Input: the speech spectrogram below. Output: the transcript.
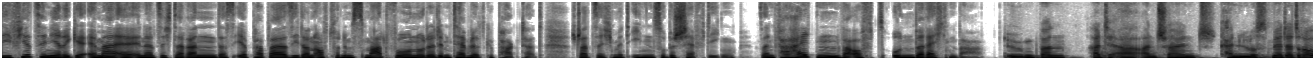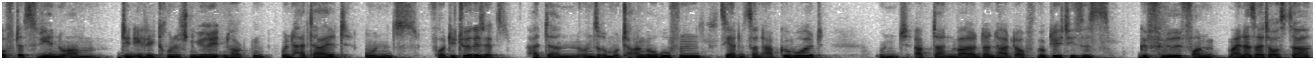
Die 14-jährige Emma erinnert sich daran, dass ihr Papa sie dann oft von dem Smartphone oder dem Tablet gepackt hat, statt sich mit ihnen zu beschäftigen. Sein Verhalten war oft unberechenbar. Irgendwann hatte er anscheinend keine Lust mehr darauf, dass wir nur an den elektronischen Geräten hockten und hat halt uns vor die Tür gesetzt. Hat dann unsere Mutter angerufen, sie hat uns dann abgeholt und ab dann war dann halt auch wirklich dieses Gefühl von meiner Seite aus da,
